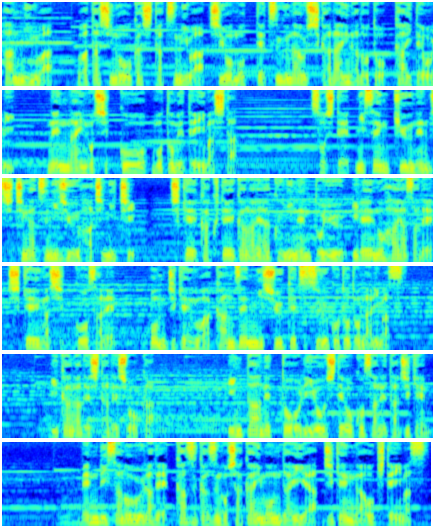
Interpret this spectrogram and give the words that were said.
犯人は、私の犯した罪は死をもって償うしかないなどと書いており、年内の執行を求めていました。そして2009年7月28日、死刑確定から約2年という異例の速さで死刑が執行され、本事件は完全に終結することとなります。いかがでしたでしょうかインターネットを利用して起こされた事件。便利さの裏で数々の社会問題や事件が起きています。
